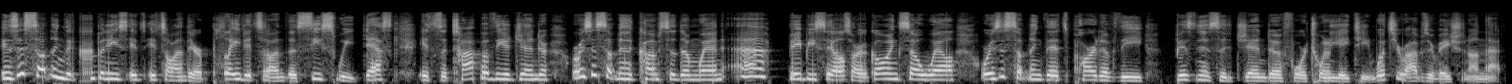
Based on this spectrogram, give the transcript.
Is this something that companies, it's, it's on their plate, it's on the C-suite desk, it's the top of the agenda, or is this something that comes to them when, ah, baby sales aren't going so well, or is this something that's part of the business agenda for 2018. What's your observation on that?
